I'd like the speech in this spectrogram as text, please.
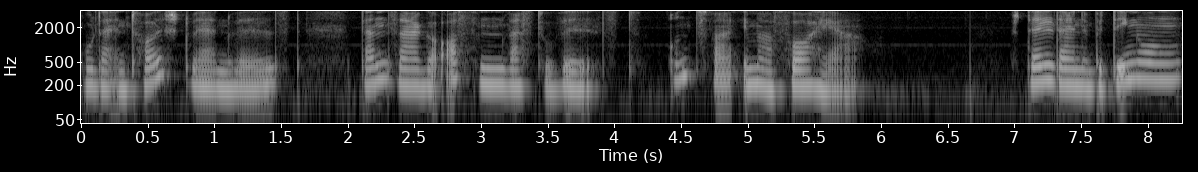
oder enttäuscht werden willst, dann sage offen, was du willst, und zwar immer vorher. Stell deine Bedingungen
